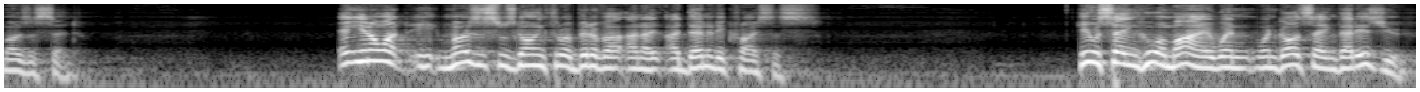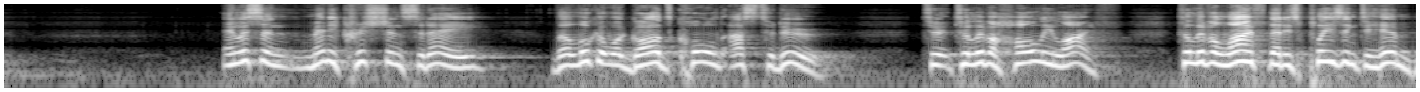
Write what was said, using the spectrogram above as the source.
Moses said. And you know what? He, Moses was going through a bit of a, an identity crisis. He was saying, Who am I? when, when God's saying, That is you. And listen, many Christians today, they'll look at what God's called us to do to, to live a holy life, to live a life that is pleasing to Him.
